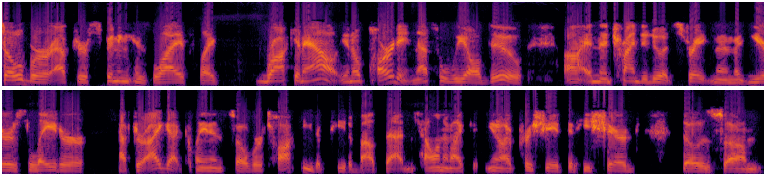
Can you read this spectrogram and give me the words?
sober after spending his life like rocking out, you know, partying. That's what we all do. Uh, and then trying to do it straight. And then years later, after I got clean and sober, talking to Pete about that and telling him, I, you know, I appreciate that he shared those um,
